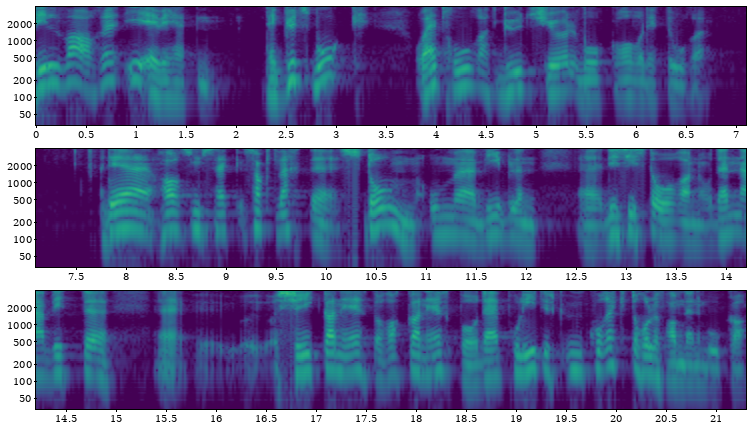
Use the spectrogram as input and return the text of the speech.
vil vare i evigheten. Det er Guds bok, og jeg tror at Gud sjøl våker over dette ordet. Det har som sagt vært eh, storm om eh, Bibelen de siste årene, og den er blitt sjikanert og rakka ned på. Det er politisk ukorrekt å holde fram denne boka.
